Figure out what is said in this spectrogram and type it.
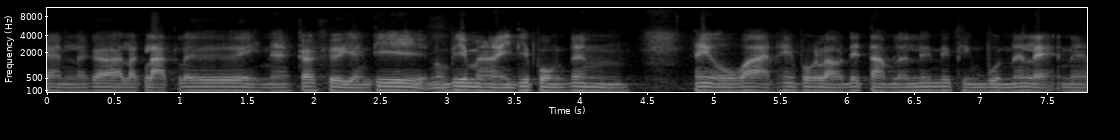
กันแล้วก็หลักๆเลยนะก็คืออย่างที่หลวงพี่มหาอิทธิพงศ์ท่านให้โอวาทให้พวกเราได้ตามและลึกนึกถึงบุญนั่นแหละนะ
